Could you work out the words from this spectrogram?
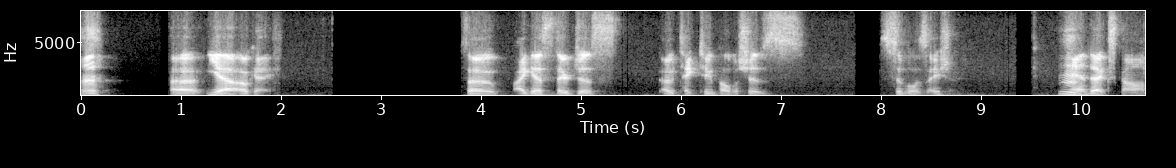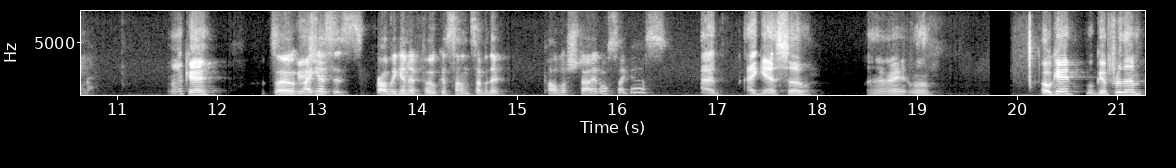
Huh. Uh, yeah, okay. So I guess they're just oh, Take Two publishes Civilization Hmm, and XCOM. Okay. So Okay, I so- guess it's probably going to focus on some of their published titles. I guess. I I guess so. All right. Well. Okay. Well, good for them.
